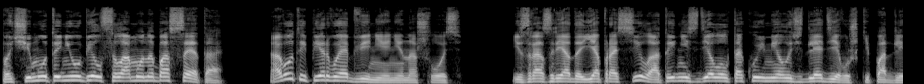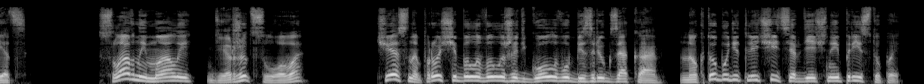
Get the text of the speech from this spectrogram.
«Почему ты не убил Соломона Бассета?» А вот и первое обвинение нашлось. Из разряда «я просила, а ты не сделал такую мелочь для девушки, подлец». Славный малый, держит слово. Честно, проще было выложить голову без рюкзака, но кто будет лечить сердечные приступы?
